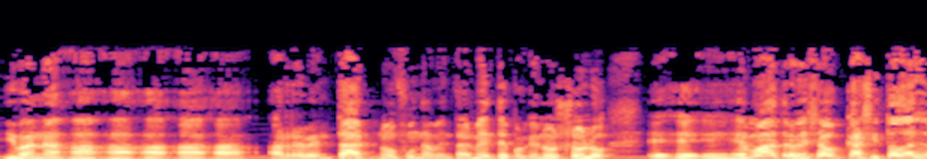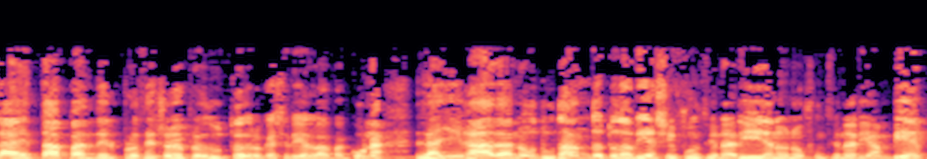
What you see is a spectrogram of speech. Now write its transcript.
iban a, a, a, a, reventar, ¿no? Fundamentalmente, porque no solo eh, eh, eh, hemos atravesado casi todas las etapas del proceso de producto de lo que serían las vacunas. La llegada, ¿no? Dudando todavía si funcionarían o no funcionarían bien.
